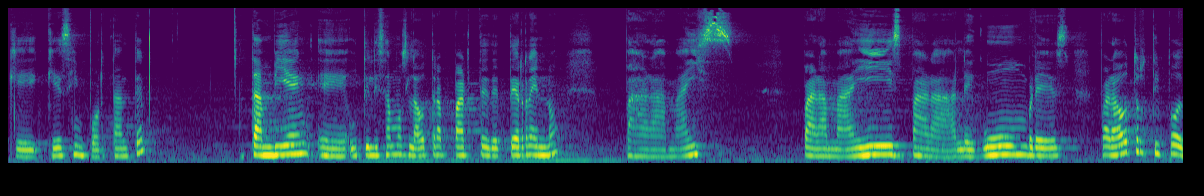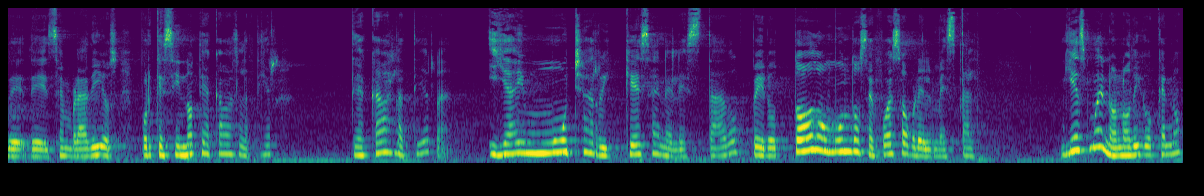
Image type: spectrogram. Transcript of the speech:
que, es importante, también eh, utilizamos la otra parte de terreno para maíz para maíz, para legumbres, para otro tipo de, sembradíos, porque si no te acabas la tierra, te acabas la tierra. Y hay mucha riqueza en el estado, pero todo mundo se fue sobre el mezcal. Y es bueno, no digo que no,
